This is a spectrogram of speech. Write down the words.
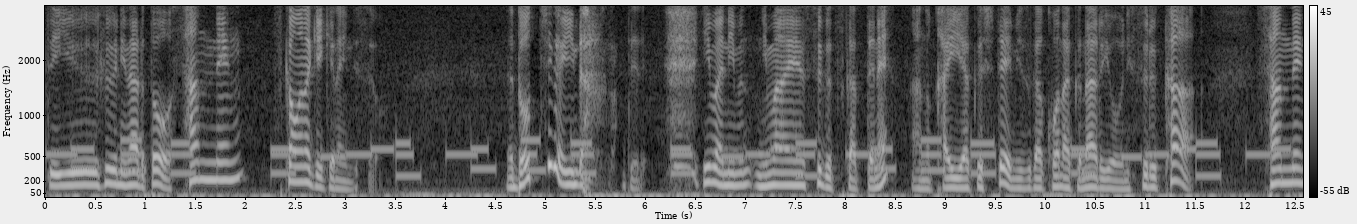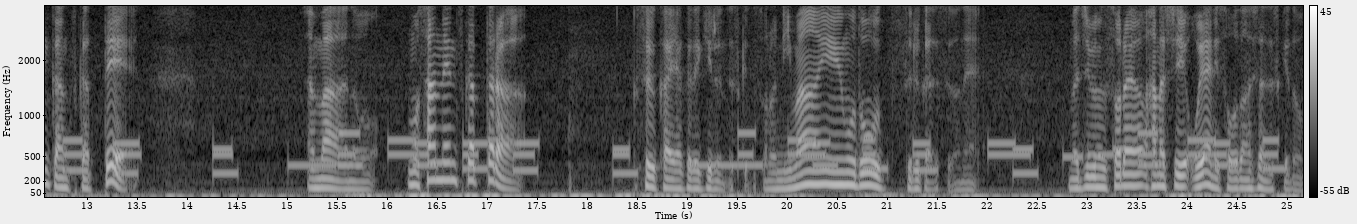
ていう風になると3年使わなきゃいけないんですよ。どっちがいいんだろうって。今 2, 2万円すぐ使ってねあの解約して水が来なくなるようにするか3年間使ってまああのもう3年使ったらすぐ解約できるんですけどその2万円をどうするかですよね、まあ、自分それ話親に相談したんですけど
